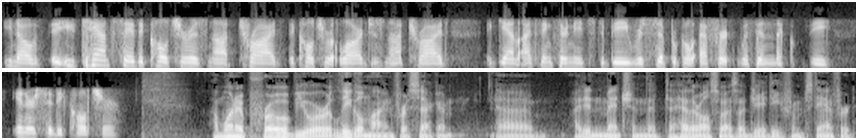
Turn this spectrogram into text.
you know, you can't say the culture has not tried. The culture at large has not tried. Again, I think there needs to be reciprocal effort within the the inner city culture. I want to probe your legal mind for a second. Uh, I didn't mention that uh, Heather also has a JD from Stanford.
